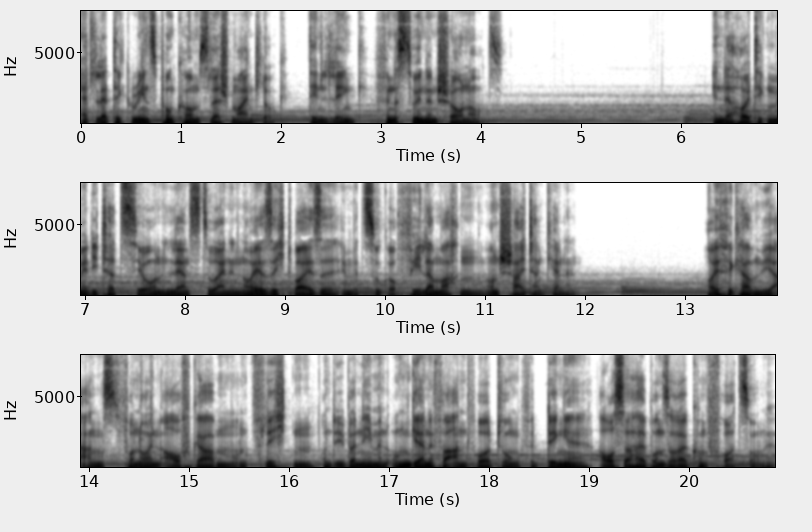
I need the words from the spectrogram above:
athleticgreens.com/mindlook. Den Link findest du in den Show Notes. In der heutigen Meditation lernst du eine neue Sichtweise in Bezug auf Fehler machen und Scheitern kennen. Häufig haben wir Angst vor neuen Aufgaben und Pflichten und übernehmen ungerne Verantwortung für Dinge außerhalb unserer Komfortzone.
